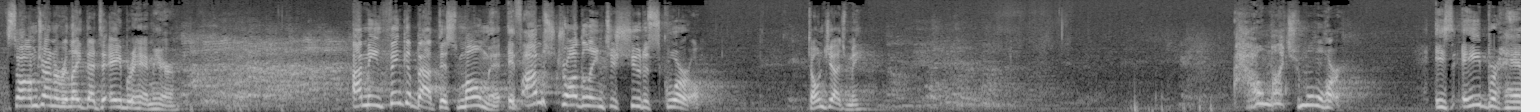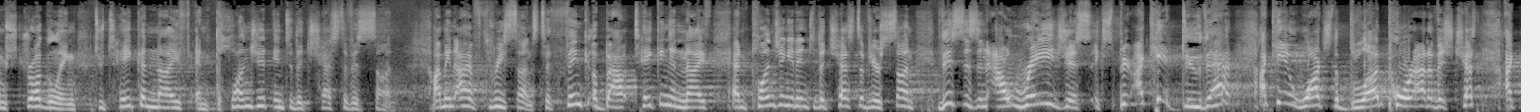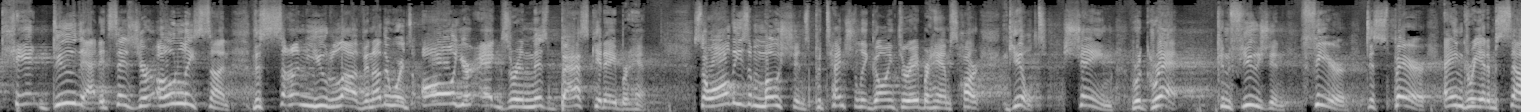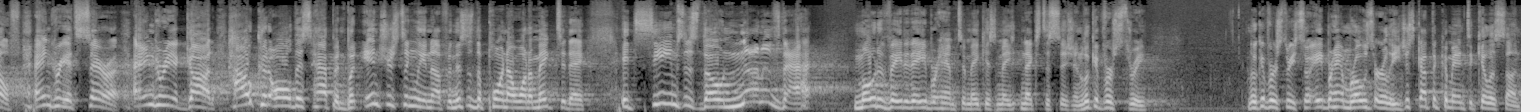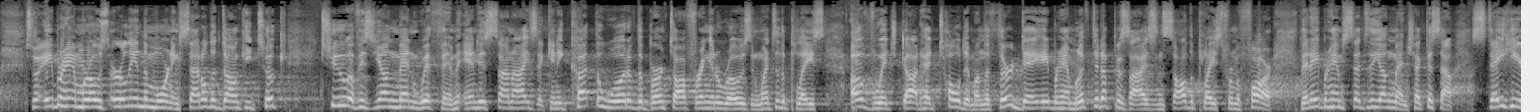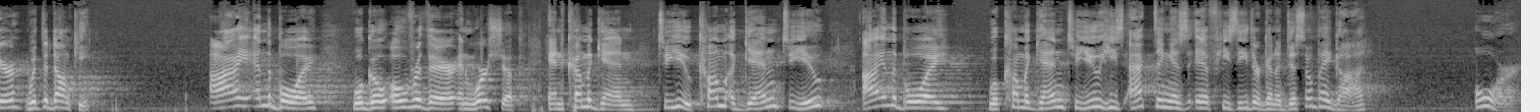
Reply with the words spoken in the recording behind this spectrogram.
so I'm trying to relate that to Abraham here. I mean, think about this moment. If I'm struggling to shoot a squirrel, don't judge me. How much more is Abraham struggling to take a knife and plunge it into the chest of his son. I mean, I have three sons. To think about taking a knife and plunging it into the chest of your son, this is an outrageous experience. I can't do that. I can't watch the blood pour out of his chest. I can't do that. It says, Your only son, the son you love. In other words, all your eggs are in this basket, Abraham. So, all these emotions potentially going through Abraham's heart guilt, shame, regret, confusion, fear, despair, angry at himself, angry at Sarah, angry at God. How could all this happen? But interestingly enough, and this is the point I want to make today, it seems as though none of that motivated Abraham to make his next decision. Look at verse 3. Look at verse 3. So Abraham rose early. He just got the command to kill his son. So Abraham rose early in the morning, saddled a donkey, took two of his young men with him and his son Isaac, and he cut the wood of the burnt offering and arose and went to the place of which God had told him. On the third day, Abraham lifted up his eyes and saw the place from afar. Then Abraham said to the young men, Check this out. Stay here with the donkey. I and the boy will go over there and worship and come again to you. Come again to you. I and the boy will come again to you, he's acting as if he's either going to disobey God or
